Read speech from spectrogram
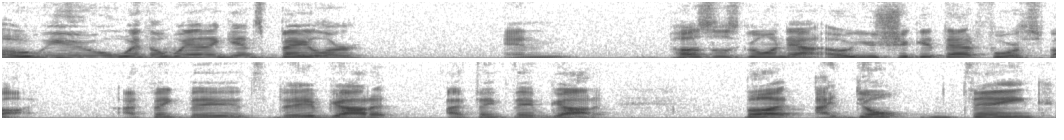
OU with a win against Baylor, and puzzles going down. OU should get that fourth spot. I think they it's, they've got it. I think they've got it. But I don't think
